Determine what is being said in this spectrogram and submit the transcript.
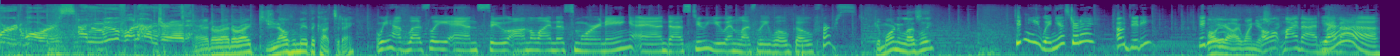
Word Wars on Move 100. All right, all right, all right. Janelle, who made the cut today? we have Leslie and Sue on the line this morning, and uh, Stu, you and Leslie will go first. Good morning, Leslie. Didn't he win yesterday? Oh, did he? Didn't Oh, he? yeah, I won yesterday. Oh, my bad. Yeah. My bad.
